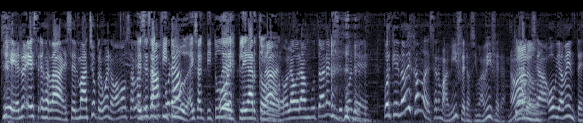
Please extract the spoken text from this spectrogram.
Sí, el- es, es verdad, es el macho, pero bueno, vamos a usar la Es esa actitud, esa actitud de O- desplegar todo. Claro, o la orangutana que se pone. Porque no dejamos de ser mamíferos y mamíferas, ¿no? Claro. O sea, obviamente.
